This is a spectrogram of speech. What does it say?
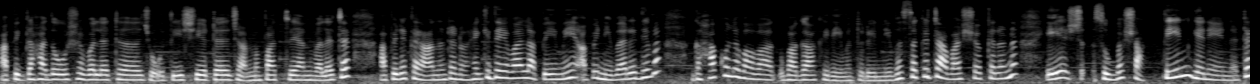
අපි ග්‍රහ දෝෂවලට ජ්‍යොතිෂයට ජන්මපත්‍රයන් වලට අපිට කරන්නට නොහැකි දේවල් අපේ මේ අපි නිවැරදිව ගහකොළ වගා කිරීම තුළින් නිවසකට අවශ්‍ය කරන ඒ සුබ ශක්තියින් ගෙනෙන්නට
